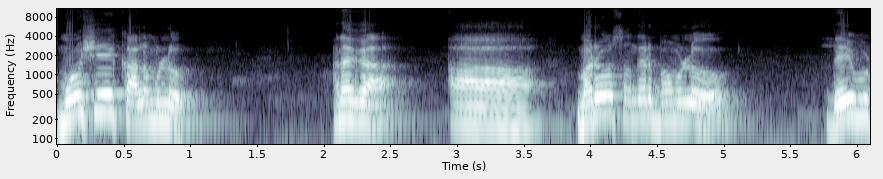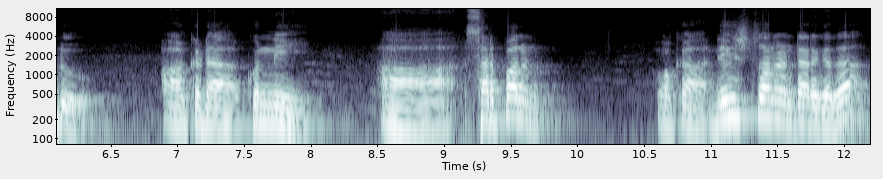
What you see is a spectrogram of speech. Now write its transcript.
మోషే కాలంలో అనగా మరో సందర్భంలో దేవుడు అక్కడ కొన్ని సర్పాలను ఒక నిహిష్టాన్ అంటారు కదా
